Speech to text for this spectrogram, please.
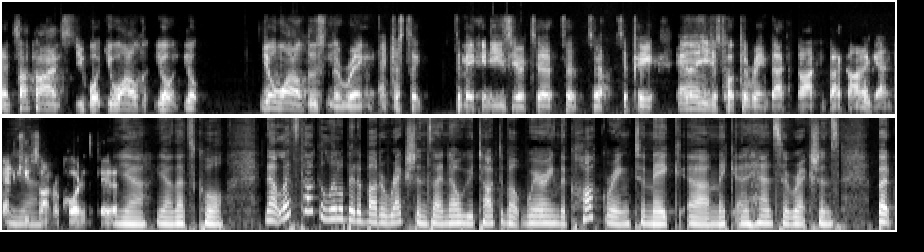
and sometimes you you want to you'll you'll you'll want to loosen the ring just to to make it easier to, to, to, to pee. And then you just hook the ring back on back on again and yeah. keeps on recording the data. Yeah, yeah, that's cool. Now let's talk a little bit about erections. I know we talked about wearing the cock ring to make uh, make enhance erections, but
